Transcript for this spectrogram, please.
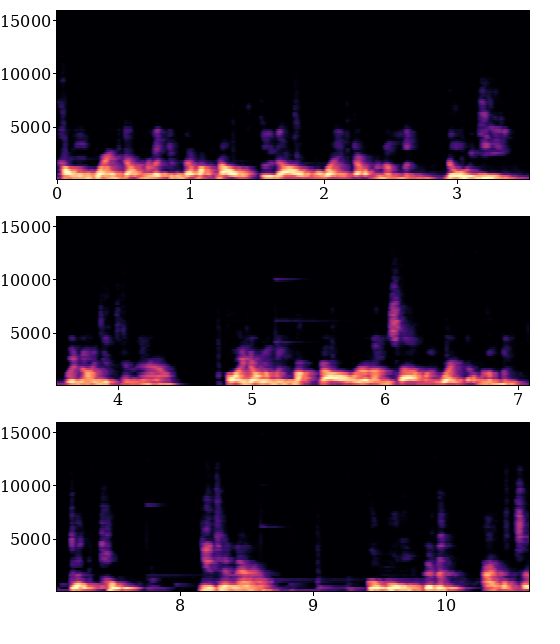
Không quan trọng là chúng ta bắt đầu từ đâu, mà quan trọng là mình đối diện với nó như thế nào. Không quan trọng là mình bắt đầu ra làm sao, mà quan trọng là mình kết thúc như thế nào. Cuối cùng, cái đích ai cũng sẽ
